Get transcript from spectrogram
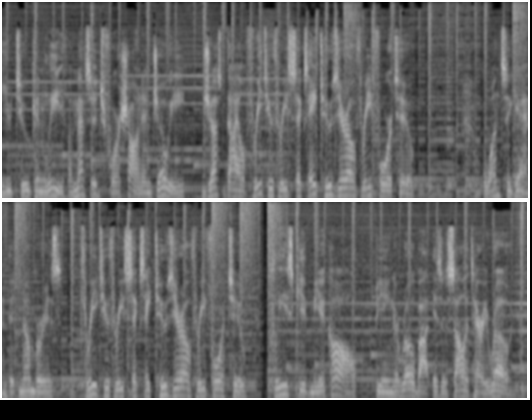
you too can leave a message for Sean and Joey, just dial 323-682-0342. Once again that number is 323-682-0342. Please give me a call, being a robot is a solitary road.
